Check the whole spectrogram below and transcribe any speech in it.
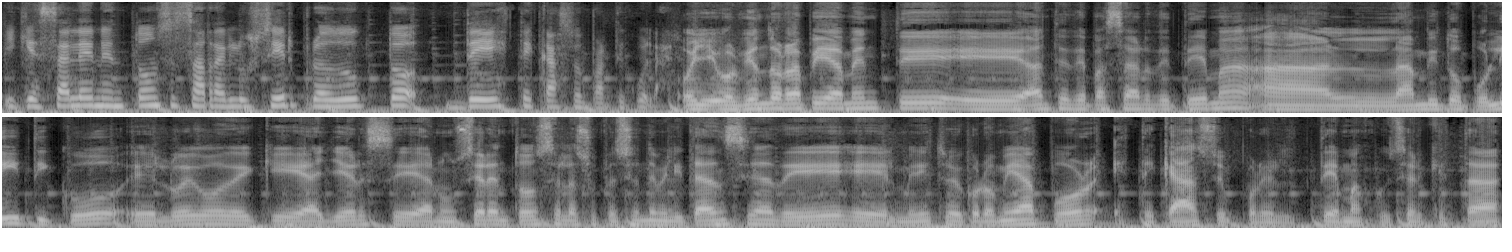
y que salen entonces a relucir producto de este caso en particular. Oye, volviendo rápidamente, eh, antes de pasar de tema al ámbito político, eh, luego de que ayer se anunciara entonces la suspensión de militancia del ministro de Economía por este caso y por el tema judicial que está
